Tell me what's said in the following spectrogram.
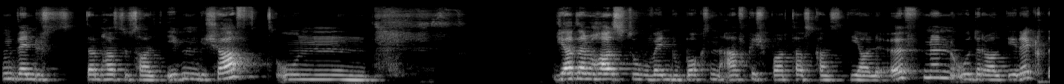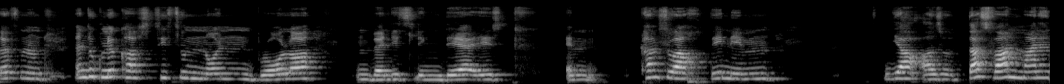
Und wenn du dann hast du es halt eben geschafft und ja, dann hast du, wenn du Boxen aufgespart hast, kannst du die alle öffnen oder halt direkt öffnen. Und wenn du Glück hast, siehst du einen neuen Brawler, und wenn jetzt legendär ist, ähm, kannst du auch den nehmen. Ja, also das waren meine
